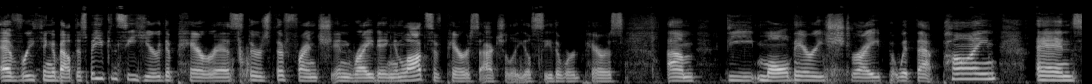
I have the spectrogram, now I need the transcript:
everything about this. But you can see here the Paris. There's the French in writing and lots of Paris actually. You'll see the word Paris. Um, the mulberry stripe with that pine and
